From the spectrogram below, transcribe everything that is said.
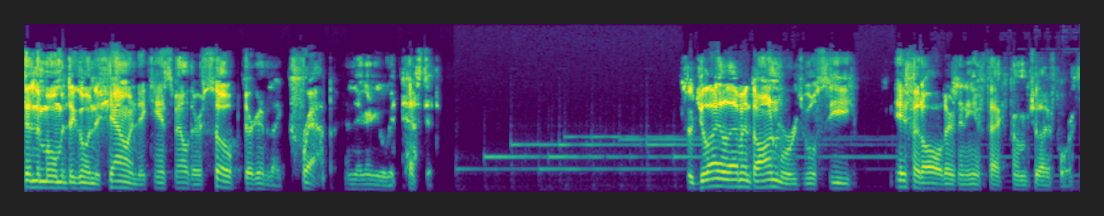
Then the moment they go in the shower and they can't smell their soap, they're going to be like, crap, and they're going to go get tested. So July 11th onwards, we'll see if at all there's any effect from July 4th.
